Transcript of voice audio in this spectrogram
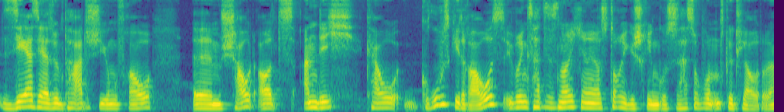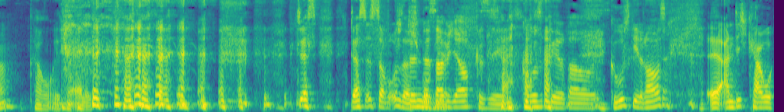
Sehr, sehr sympathische junge Frau. Ähm, Shoutouts an dich, Caro. Gruß geht raus. Übrigens hat sie es neulich in ihrer Story geschrieben. Gruß, das hast du von uns geklaut, oder? Caro, jetzt mal ehrlich. das, das ist doch unser Stimmt, das Spruch habe hier. ich auch gesehen. Gruß geht raus. Gruß geht raus. Äh, an dich, Caro.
